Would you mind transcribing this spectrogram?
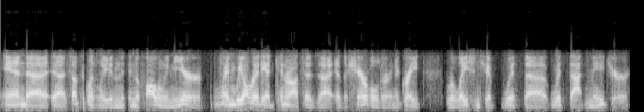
And uh, uh, subsequently, in in the following year, and we already had Kinross as uh, as a shareholder and a great relationship with uh, with that major.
